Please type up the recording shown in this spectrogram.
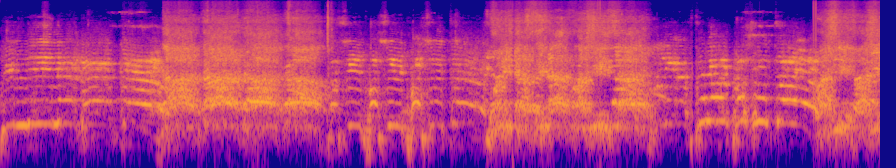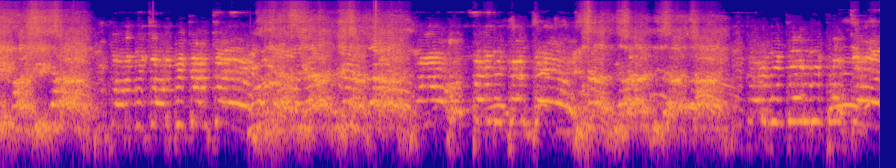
দিল্লি না ঢাকা ফাঁসি ফাঁসি ফাঁসি চাই হাসিনার ফাঁসি চাই হাসিনার ফাঁসি চাই ফাঁসি ফাঁসি ফাঁসি চাই বিচার বিচার বিচার চাই হাসিনার বিচার চাই গণহত্যার বিচার চাই বিচার বিচার বিচার চাই বিচার বিচার বিচার চাই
